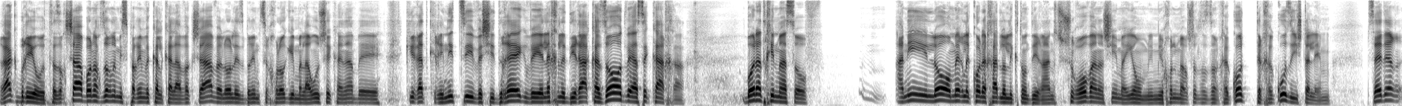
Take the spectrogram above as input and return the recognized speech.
רק בריאות. אז עכשיו בואו נחזור למספרים וכלכלה בבקשה, ולא להסברים פסיכולוגיים על ההוא שקנה בקריית קריניצי ושדרג, וילך לדירה כזאת ויעשה ככה. בואו נתחיל מהסוף. אני לא אומר לכל אחד לא לקנות דירה, אני חושב שרוב האנשים היום, אם יכולים להרשות לזה לחכות, תחכו, זה ישתלם. בסדר?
